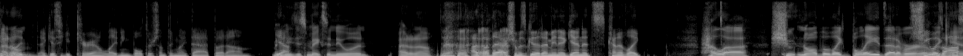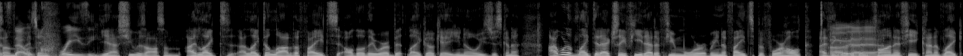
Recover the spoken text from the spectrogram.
I don't. really. I guess he could carry on a lightning bolt or something like that. But um, maybe yeah, he just makes a new one. I don't know. yeah. I thought the action was good. I mean, again, it's kind of like Hela shooting all the like blades out of her. She was like, hands. awesome. That was think- crazy. Yeah, she was awesome. I liked I liked a lot of the fights, although they were a bit like, okay, you know, he's just gonna. I would have liked it actually if he'd had a few more arena fights before Hulk. I think Oh, it would have yeah, been yeah. fun if he kind of like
